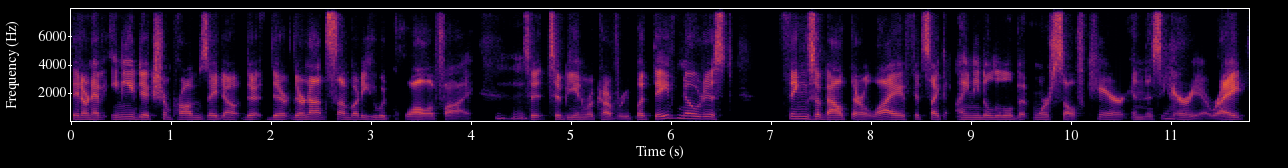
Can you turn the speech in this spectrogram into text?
they don't have any addiction problems. They don't they're they're, they're not somebody who would qualify mm-hmm. to, to be in recovery, but they've noticed things about their life. It's like I need a little bit more self-care in this yeah. area, right?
